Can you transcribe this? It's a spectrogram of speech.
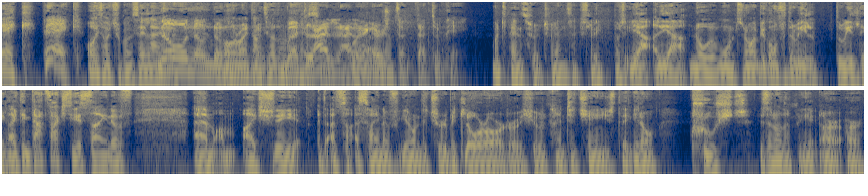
Fake. Fake. Oh, I thought you were going to say lager. No, no, no. Oh, no, right, no. on the other one. But la, la, Oh, lagers, that, that's okay. Well, it depends where it depends, actually. But yeah, yeah, no, it won't. No, I'll be going for the real, the real thing. I think that's actually a sign of, um, um actually a, a sign of, you know, that you're a bit lower order if you're kind of change that, you know, crushed is another thing, or, or,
